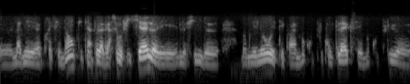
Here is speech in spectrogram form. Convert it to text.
euh, l'année précédente, qui était un peu la version officielle, et le film de Bonello était quand même beaucoup plus complexe et beaucoup plus euh,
